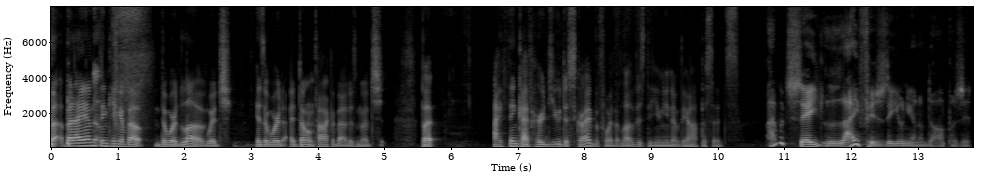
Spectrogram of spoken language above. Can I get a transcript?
but but I am thinking about the word love, which is a word I don't talk about as much. But I think I've heard you describe before that love is the union of the opposites. I would say life is the union of the opposite.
